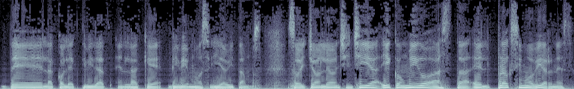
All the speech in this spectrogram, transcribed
de la colectividad en la que vivimos y habitamos. Soy John León Chinchilla y conmigo hasta el próximo viernes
